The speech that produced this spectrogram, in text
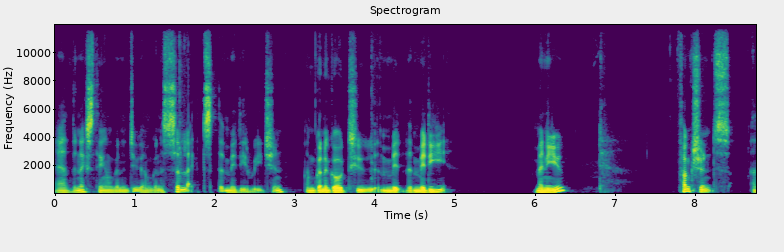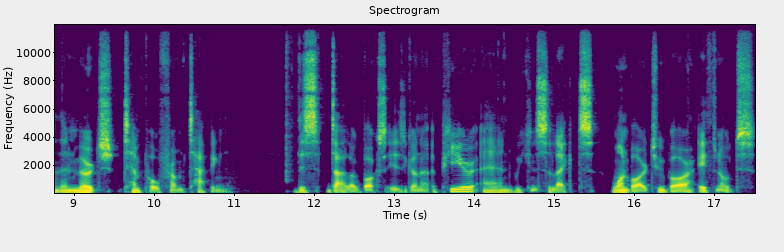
And the next thing I'm gonna do, I'm gonna select the MIDI region. I'm gonna go to mid, the MIDI menu, functions, and then merge tempo from tapping. This dialog box is gonna appear and we can select one bar, two bar, eighth notes,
